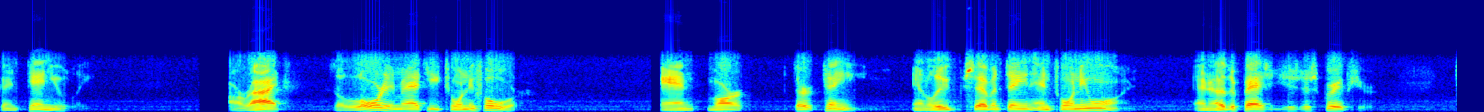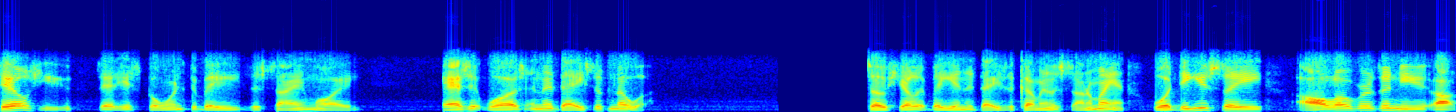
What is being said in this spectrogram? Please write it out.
continually. All right? The Lord in Matthew 24 and Mark 13 and Luke 17 and 21 and other passages of Scripture tells you that it's going to be the same way as it was in the days of Noah. So shall it be in the days of the coming of the Son of Man. What do you see all over the new? Uh,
